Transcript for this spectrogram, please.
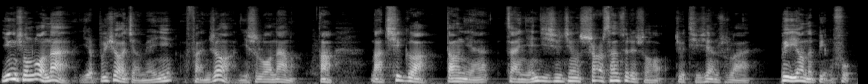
英雄落难也不需要讲原因，反正啊你是落难了啊。那七哥啊，当年在年纪轻轻十二三岁的时候就体现出来不一样的禀赋，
